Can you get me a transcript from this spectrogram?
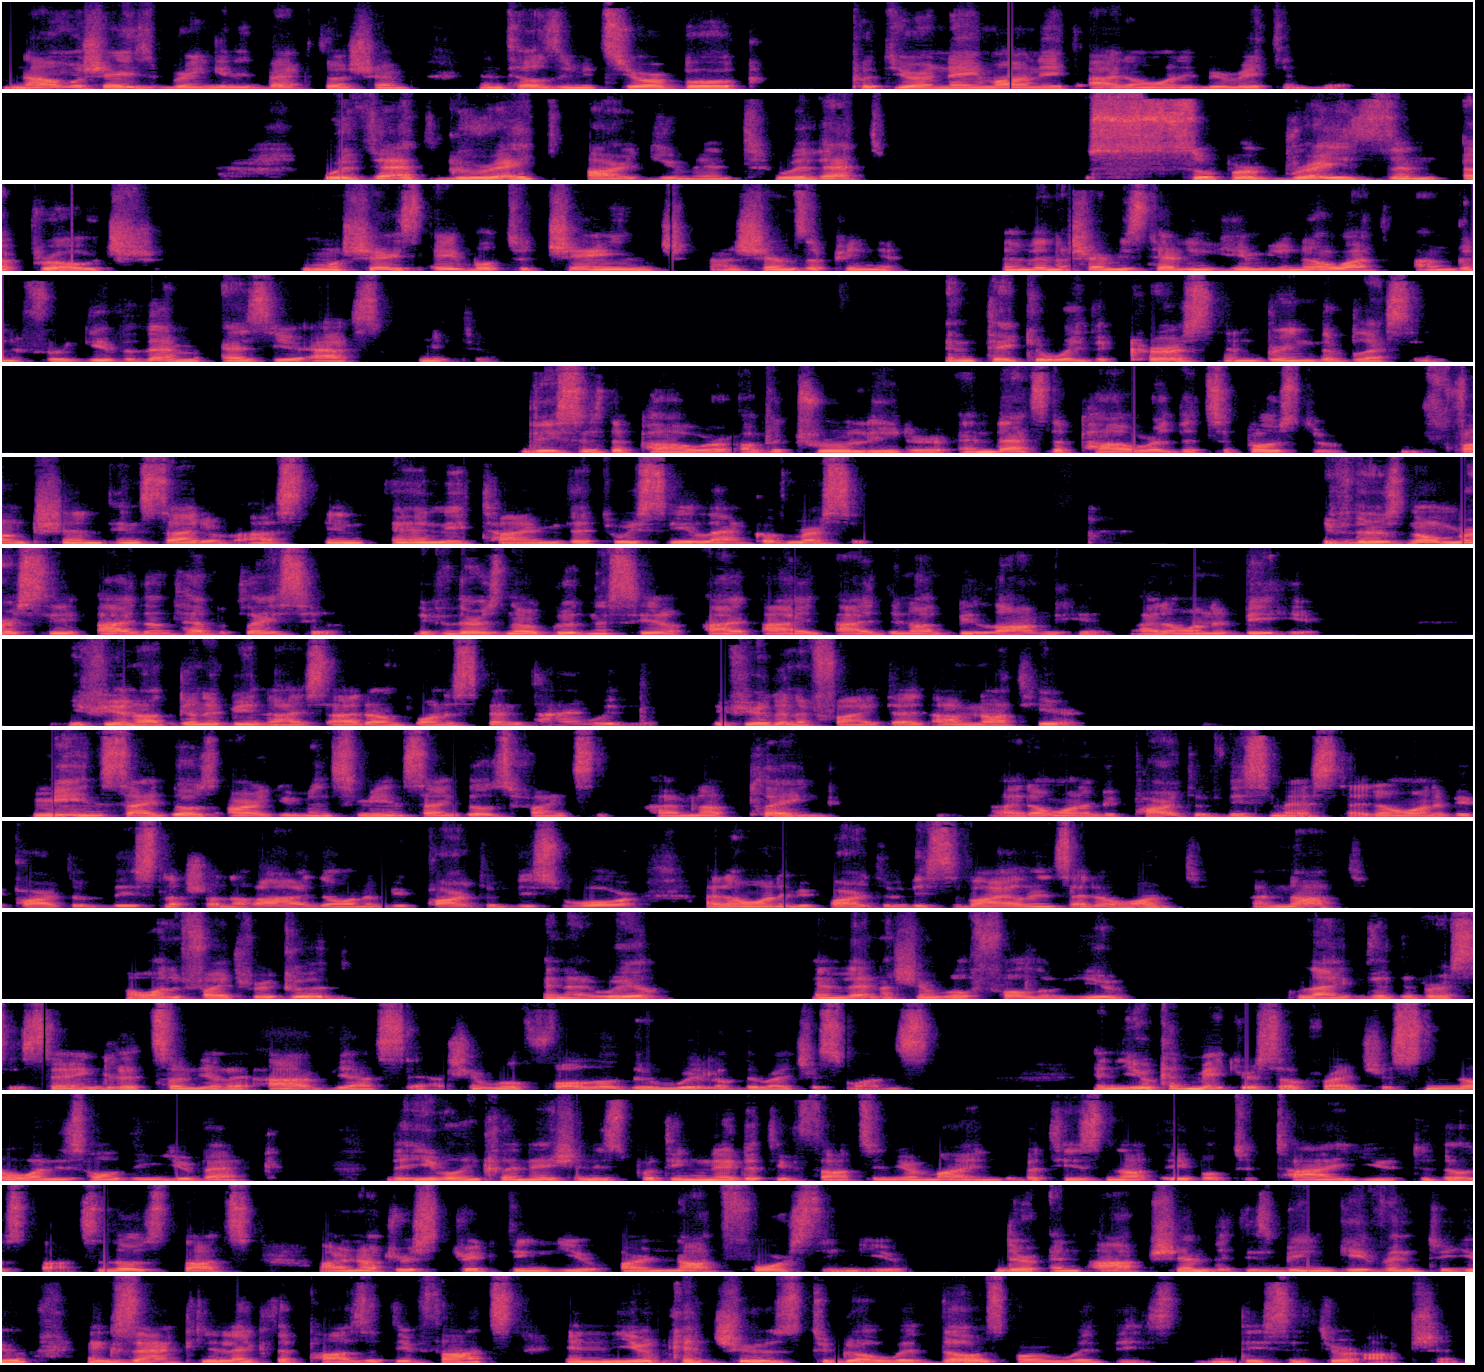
Now Moshe is bringing it back to Hashem and tells him, It's your book, put your name on it. I don't want to be written here. With that great argument, with that super brazen approach, Moshe is able to change Hashem's opinion. And then Hashem is telling him, you know what? I'm going to forgive them as you asked me to. And take away the curse and bring the blessing. This is the power of a true leader, and that's the power that's supposed to function inside of us in any time that we see lack of mercy. If there's no mercy, I don't have a place here. If there's no goodness here, I, I, I do not belong here. I don't want to be here. If you're not going to be nice, I don't want to spend time with you. If you're going to fight, I, I'm not here. Me inside those arguments, me inside those fights, I'm not playing. I don't want to be part of this mess. I don't want to be part of this lashon hara. I don't want to be part of this war. I don't want to be part of this violence. I don't want. I'm not. I want to fight for good, and I will. And then Hashem will follow you. Like the, verse is saying, Hashem will follow the will of the righteous ones. And you can make yourself righteous. No one is holding you back. The evil inclination is putting negative thoughts in your mind, but he's not able to tie you to those thoughts. Those thoughts are not restricting you, are not forcing you. They're an option that is being given to you, exactly like the positive thoughts, and you can choose to go with those or with these. This is your option.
